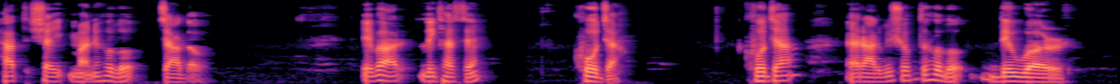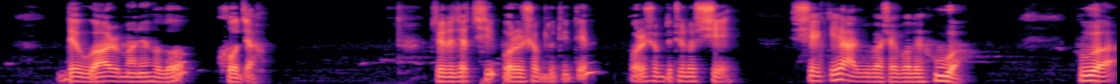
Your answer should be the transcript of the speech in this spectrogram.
হাত সাই মানে হলো চা দাও এবার লেখা আছে খোঁজা। খোঁজা এর আরবি শব্দ হলো দেওয়ার। দেওয়ার মানে হলো খোঁজা। চলে যাচ্ছি পরের শব্দটিতে। পরের শব্দটি হলো সে। সেকে আরবি ভাষায় বলে হুয়া। হুয়া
